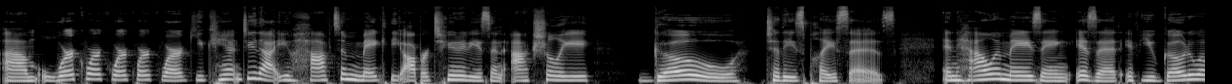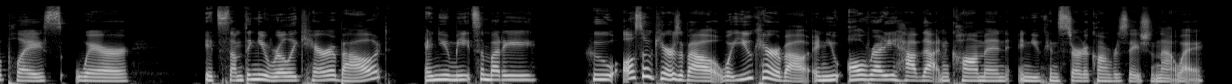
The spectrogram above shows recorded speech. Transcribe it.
Um, work, work, work, work, work. You can't do that. You have to make the opportunities and actually go to these places. And how amazing is it if you go to a place where it's something you really care about and you meet somebody who also cares about what you care about and you already have that in common and you can start a conversation that way.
